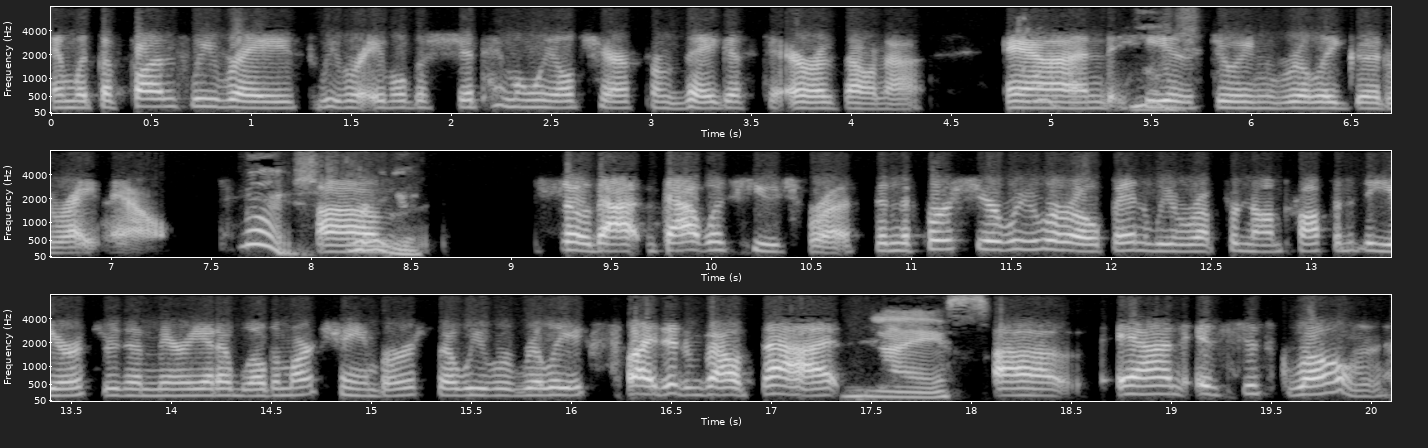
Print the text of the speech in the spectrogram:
And with the funds we raised, we were able to ship him a wheelchair from Vegas to Arizona. And nice. he is doing really good right now. Nice. Um, so that that was huge for us. Then the first year we were open, we were up for nonprofit of the year through the Murrieta Wildomar Chamber. So we were really excited about that. Nice. Uh, and it's just grown.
